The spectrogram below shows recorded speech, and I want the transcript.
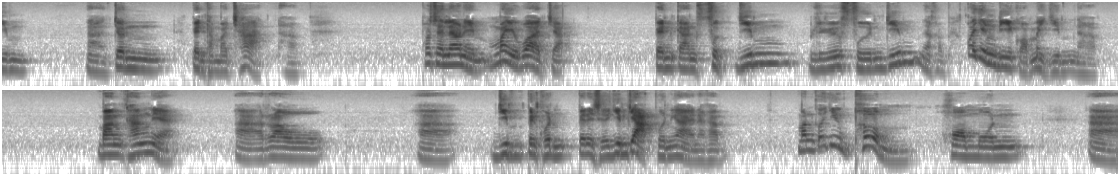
ยิ้มนะจนเป็นธรรมชาตินะครับ เพราะฉะนั้นแล้วเนี่ยไม่ว่าจะเป็นการฝึกยิ้มหรือฝืนยิ้มนะครับ ก็ยังดีกว่าไม่ยิ้มนะครับ บางครั้งเนี่ยเรา ยิ้มเป็นคนเป็นไอเสือยิ้มยากพูดง่ายนะครับ มันก็ยิ่งเพิ่มฮอร์โมนอ่า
